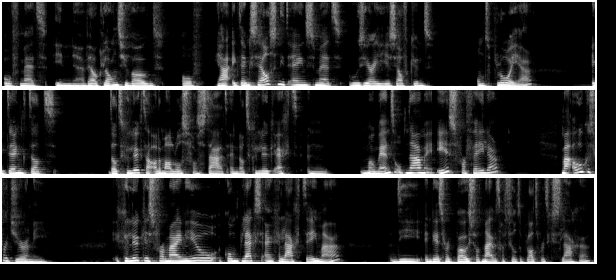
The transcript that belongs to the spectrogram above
Of met in uh, welk land je woont. Of ja, ik denk zelfs niet eens met hoezeer je jezelf kunt ontplooien. Ik denk dat dat geluk daar allemaal los van staat. En dat geluk echt een momentopname is voor velen. Maar ook een soort journey. Geluk is voor mij een heel complex en gelaagd thema. Die in dit soort posts, wat mij betreft, veel te plat wordt geslagen.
